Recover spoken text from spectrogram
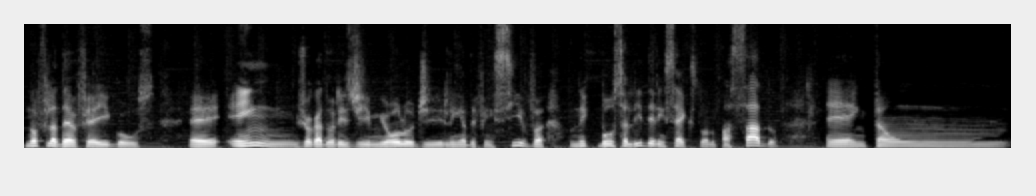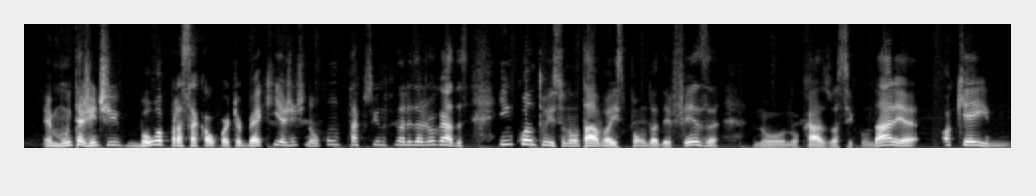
no Philadelphia Eagles. É, em jogadores de miolo de linha defensiva, o Nick Bolsa líder em sacks do ano passado, é, então é muita gente boa para sacar o quarterback e a gente não está conseguindo finalizar jogadas. Enquanto isso não estava expondo a defesa, no, no caso a secundária, ok,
